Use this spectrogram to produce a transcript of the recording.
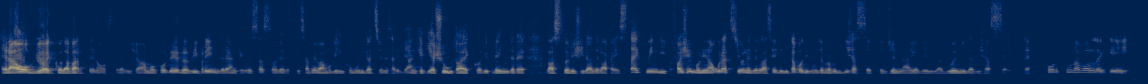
era ovvio, ecco, da parte nostra, diciamo, poter riprendere anche questa storia perché sapevamo che in comunicazione sarebbe anche piaciuto, ecco, riprendere la storicità della festa e quindi facemmo l'inaugurazione della sede di Capodimonte proprio il 17 gennaio del 2017. Fortuna volle che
